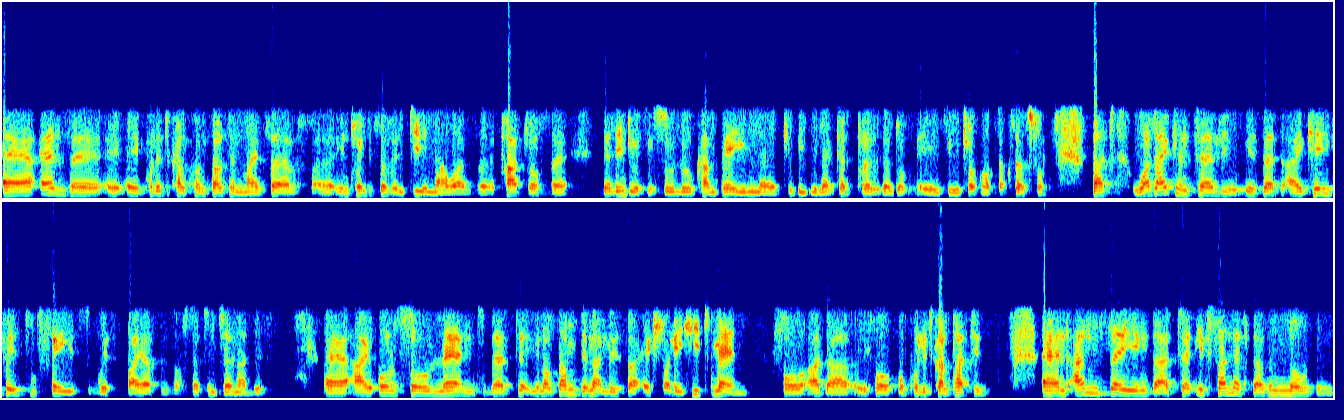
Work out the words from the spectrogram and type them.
Uh, as a, a, a, political consultant myself, uh, in 2017 I was uh, part of the Lindiwe Sisulu campaign uh, to be elected president of ANC, which was not successful. But what I can tell you is that I came face to face with biases of certain journalists uh, I also learned that you know some journalists are actually hitmen for other for, for political parties. And I'm saying that uh, if SANEF doesn't know this,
